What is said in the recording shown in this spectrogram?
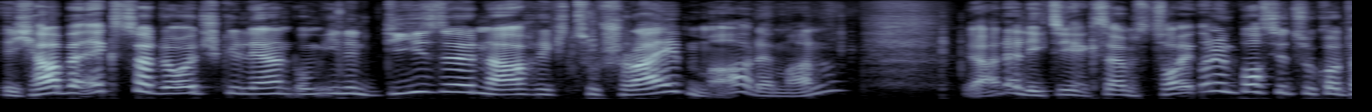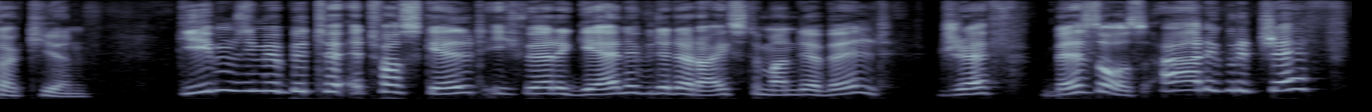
Ich habe extra Deutsch gelernt, um Ihnen diese Nachricht zu schreiben. Ah, der Mann. Ja, der legt sich extra ins Zeug, um den Boss hier zu kontaktieren. Geben Sie mir bitte etwas Geld, ich wäre gerne wieder der reichste Mann der Welt. Jeff Bezos. Ah, der gute Jeff.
